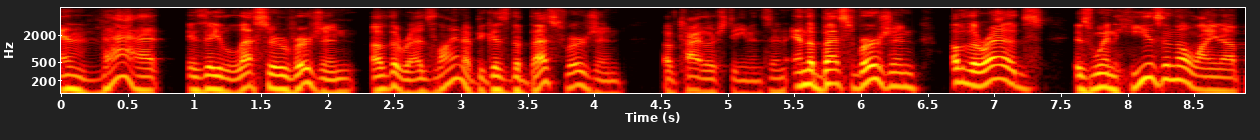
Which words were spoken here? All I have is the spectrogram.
And that is a lesser version of the Reds lineup because the best version of Tyler Stephenson and the best version of the Reds is when he is in the lineup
